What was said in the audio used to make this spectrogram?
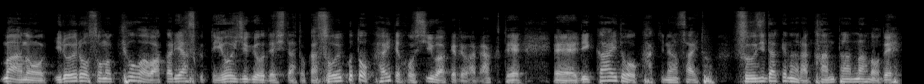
まあ、あの、いろいろその、今日は分かりやすくて良い授業でしたとか、そういうことを書いてほしいわけではなくて、えー、理解度を書きなさいと。数字だけなら簡単なので、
